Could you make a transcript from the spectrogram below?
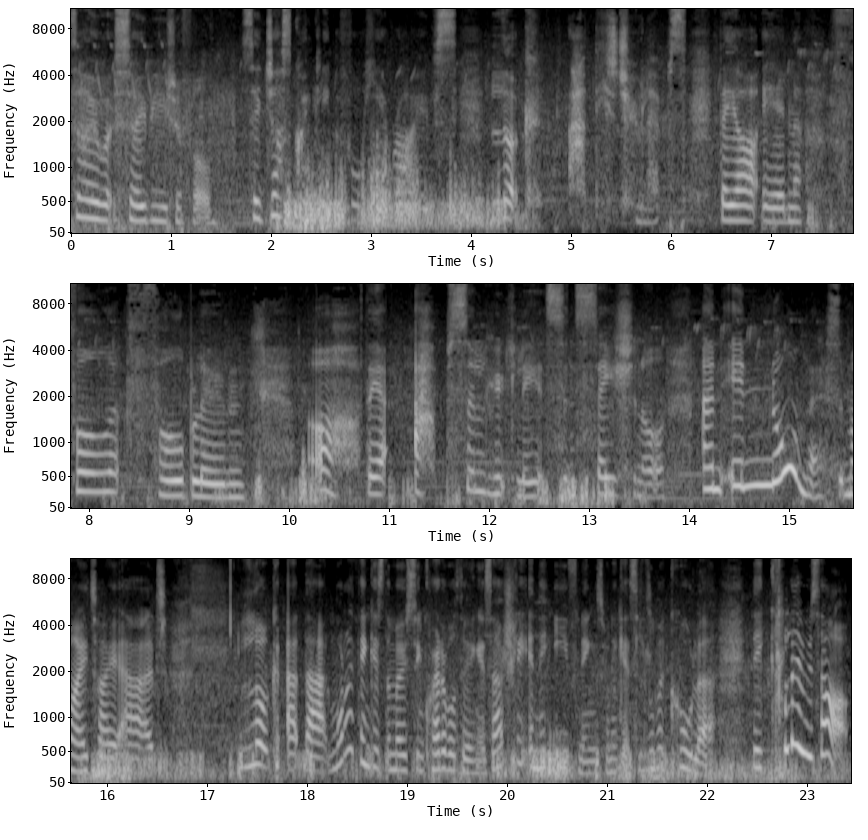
so so beautiful. So just quickly before he arrives look at these tulips. They are in full full bloom. Oh they are absolutely sensational and enormous might I add look at that. And what I think is the most incredible thing is actually in the evenings when it gets a little bit cooler, they close up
